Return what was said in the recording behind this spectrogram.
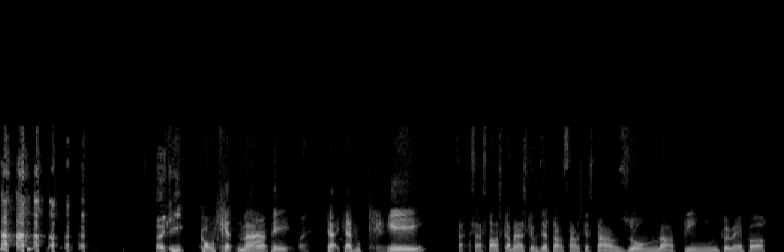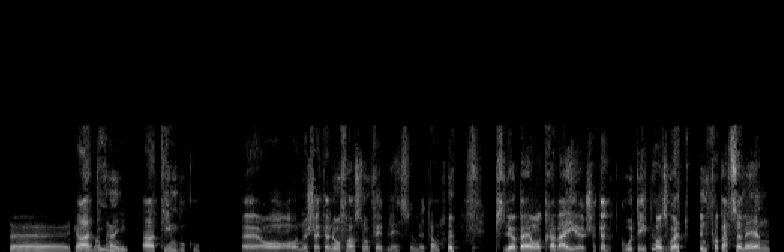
ça. Ok. Puis concrètement, t'sais, Ouais. quand, quand vous créez, ça, ça se passe comment? Est-ce que vous êtes ensemble? Est-ce que c'est en Zoom, en Team, peu importe? Euh, quand, En team. En team, beaucoup. Euh, on, on a chacun nos forces, nos faiblesses, mettons. puis là, ben, on travaille euh, chacun de notre côté, puis on se voit une fois par semaine.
